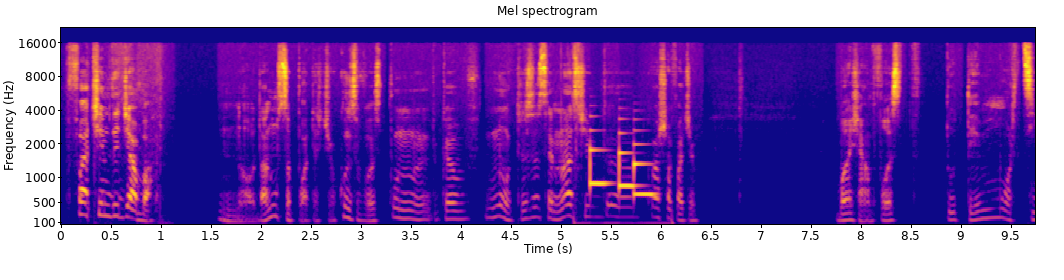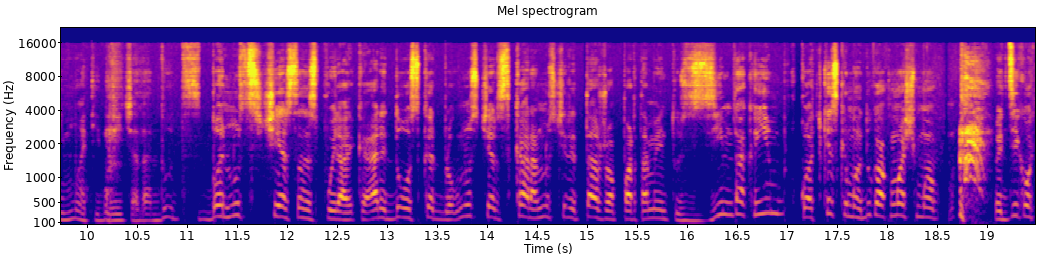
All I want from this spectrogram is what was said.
facem degeaba. Nu, no, dar nu se poate așa. Cum să vă spun? Că nu, trebuie să semnați și uh, așa facem. Bă, și am fost tu te morți mătii de aici, dar du bă, nu-ți cer să-mi spui, la, că are două scări bloc, nu-ți cer scara, nu-ți cer etajul, apartamentul, zim dacă e în blocul, crezi că mă duc acum și mă, îți zic, ok,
